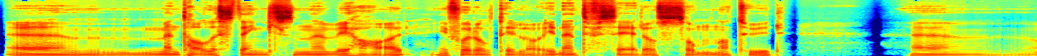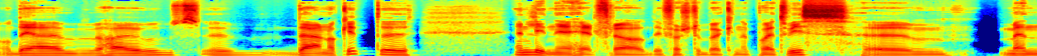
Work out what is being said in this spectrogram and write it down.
mentale stengslene vi har i forhold til å identifisere oss som natur? Eh, og det har jo Det er nok et eh, en linje helt fra de første bøkene, på et vis. Eh, men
